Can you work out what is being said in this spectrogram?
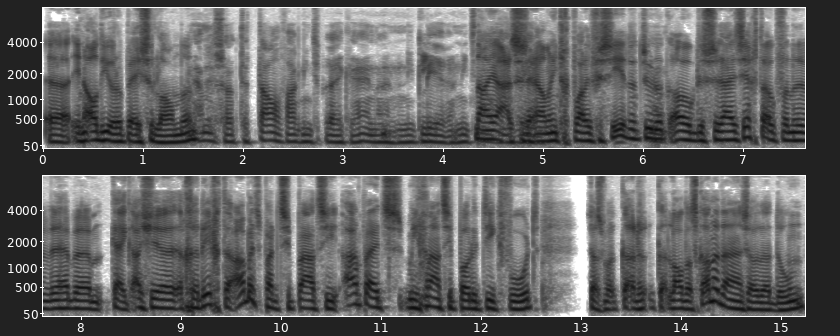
eh, in al die Europese landen. Ja, maar ze ook de taal vaak niet spreken hè, en eh, niet leren. Niet Nou ja, ze zijn helemaal niet gekwalificeerd natuurlijk ook. Dus hij zegt ook van eh, we hebben. Kijk, als je gerichte arbeidsparticipatie, arbeidsmigratiepolitiek voert. Zoals landen als Canada en zo dat doen.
